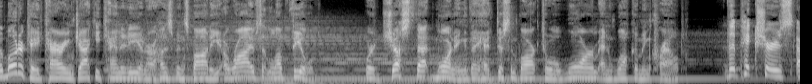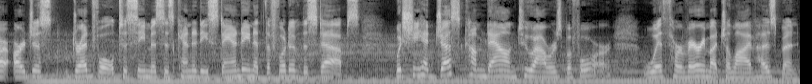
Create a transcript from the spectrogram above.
The motorcade carrying Jackie Kennedy and her husband's body arrives at Love Field, where just that morning they had disembarked to a warm and welcoming crowd. The pictures are, are, just dreadful to see Mrs. Kennedy standing at the foot of the steps, which she had just come down two hours before, with her very much alive husband.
